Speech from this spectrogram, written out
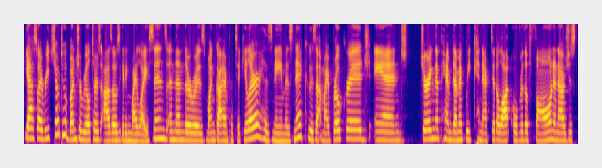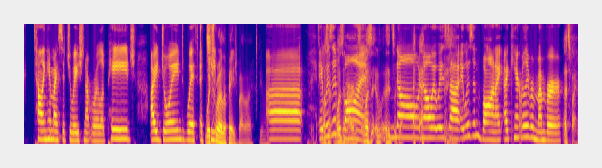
Yeah. So I reached out to a bunch of realtors as I was getting my license. And then there was one guy in particular, his name is Nick, who's at my brokerage. And during the pandemic, we connected a lot over the phone, and I was just telling him my situation at Royal LePage. I joined with a Which team. Royal LePage, by the way? Uh, it was in Vaughan. Was it, okay. No, no, it was uh, it was in Vaughan. I, I can't really remember. That's fine.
